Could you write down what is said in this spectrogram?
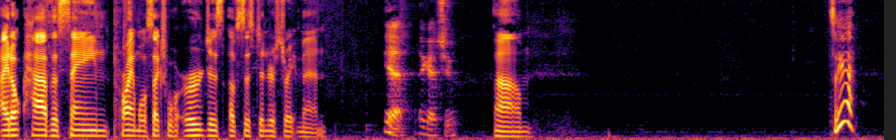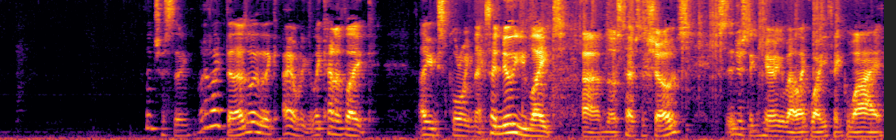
I don't have the same primal sexual urges of cisgender straight men. yeah, I got you. Um, so yeah, Interesting. I like that. I was really like I would like kind of like like exploring that because I knew you liked um, those types of shows. It's interesting hearing about like why you think why.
